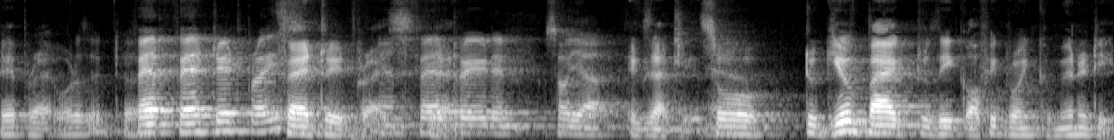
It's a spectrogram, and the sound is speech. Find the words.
fair price. What is it? Uh, fair fair trade price fair trade price. and fair yeah. trade and so yeah Exactly. So Yeah. to give back to the coffee growing community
